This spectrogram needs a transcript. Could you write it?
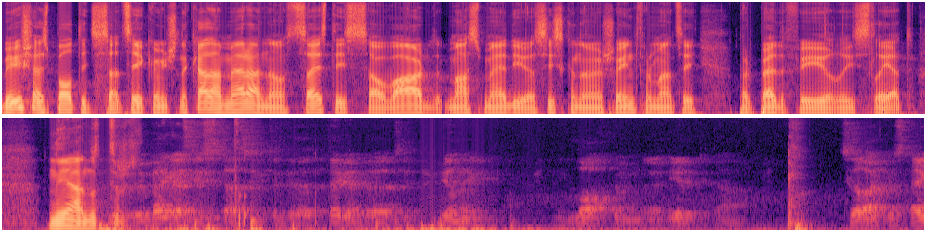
Bijušais politiķis sacīja, ka viņš nekādā mērā nav saistījis savu vārdu masu mēdījos izskanējošo informāciju par pedofīlijas lietu. Nu, jā, nu, tur Cilvēki, kas e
